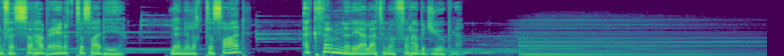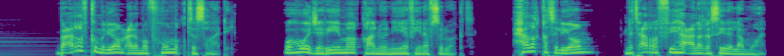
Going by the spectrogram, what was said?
ونفسرها بعين اقتصادية لأن الاقتصاد أكثر من الريالات نوفرها بجيوبنا. بعرفكم اليوم على مفهوم اقتصادي وهو جريمة قانونية في نفس الوقت. حلقة اليوم نتعرف فيها على غسيل الأموال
